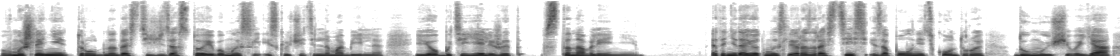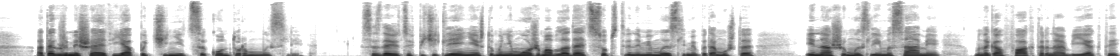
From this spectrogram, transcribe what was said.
В мышлении трудно достичь застоя, ибо мысль исключительно мобильна, ее бытие лежит в становлении. Это не дает мысли разрастись и заполнить контуры думающего «я», а также мешает «я» подчиниться контурам мысли – Создается впечатление, что мы не можем обладать собственными мыслями, потому что и наши мысли, и мы сами — многофакторные объекты,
